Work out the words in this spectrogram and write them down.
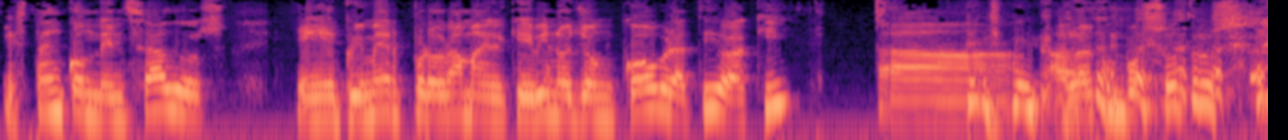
están condensados en el primer programa en el que vino John Cobra, tío, aquí a, a hablar con vosotros.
